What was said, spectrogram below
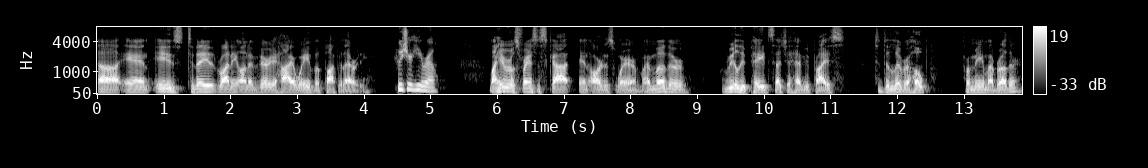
uh, and is today riding on a very high wave of popularity. Who's your hero? My hero is Frances Scott and Artis Ware. My mother really paid such a heavy price to deliver hope for me and my brother,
